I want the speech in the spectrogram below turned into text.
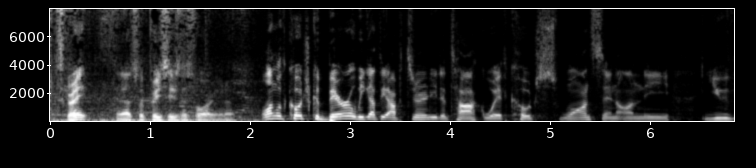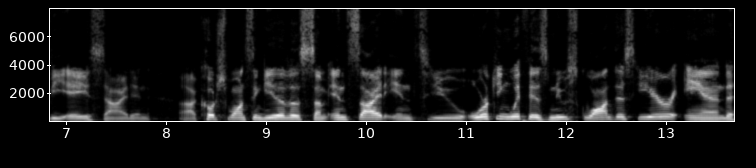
it's great, and that's what preseason is for, you know. Along with Coach Gabarra, we got the opportunity to talk with Coach Swanson on the UVA side, and uh, Coach Swanson gave us some insight into working with his new squad this year and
